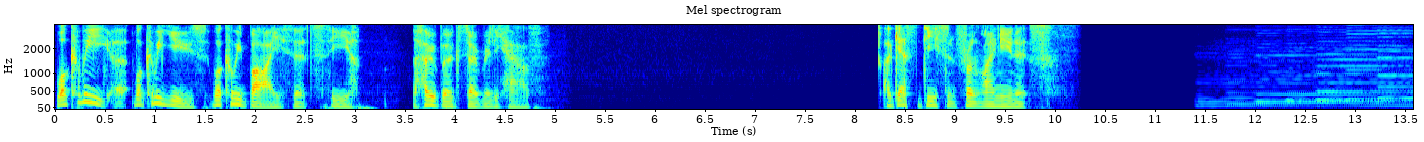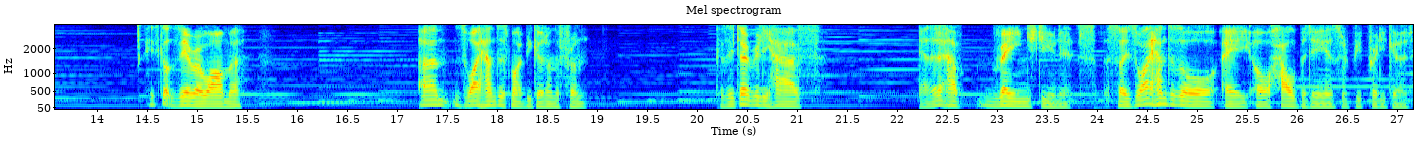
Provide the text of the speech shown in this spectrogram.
What can we uh, what can we use? What can we buy that the the Hoburgs don't really have? I guess decent frontline units. He's got zero armor. Um, Zweihanders might be good on the front. Because they don't really have... Yeah, they don't have ranged units. So Zweihanders or, a, or Halberdiers would be pretty good.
